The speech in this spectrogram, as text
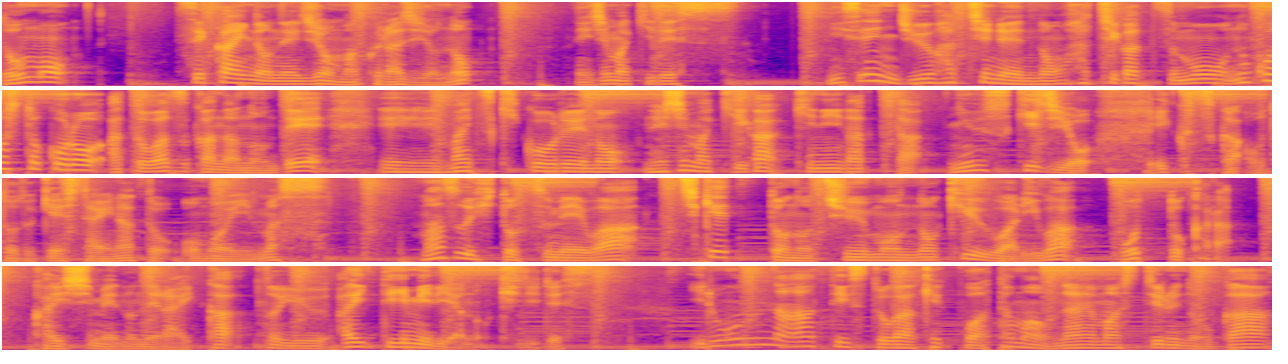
どうも、世界のネジを巻くラジオのネジ巻きです。2018年の8月も残すところあとわずかなので、えー、毎月恒例のネジ巻きが気になったニュース記事をいくつかお届けしたいなと思います。まず1つ目は、チケットの注文の9割はボットから買い占めの狙いかという IT メディアの記事です。いろんなアーティストが結構頭を悩ませてるのが、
